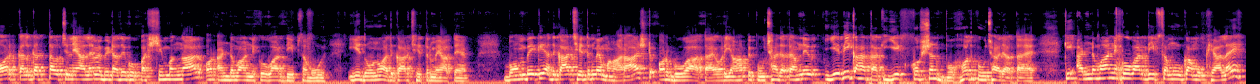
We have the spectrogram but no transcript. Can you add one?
और कलकत्ता उच्च न्यायालय में, बेटा देखो, पश्चिम बंगाल और अंडमान निकोबार द्वीप समूह, ये दोनों अधिकार क्षेत्र में आते हैं। बॉम्बे के अधिकार क्षेत्र में महाराष्ट्र और गोवा आता है और यहाँ पे पूछा जाता है। हमने ये भी कहा था कि ये क्वेश्चन बहुत पूछा जाता है कि अंडमान निकोबार द्वीप समूह का मुख्यालय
